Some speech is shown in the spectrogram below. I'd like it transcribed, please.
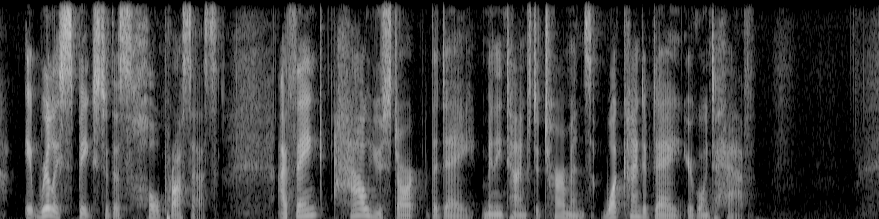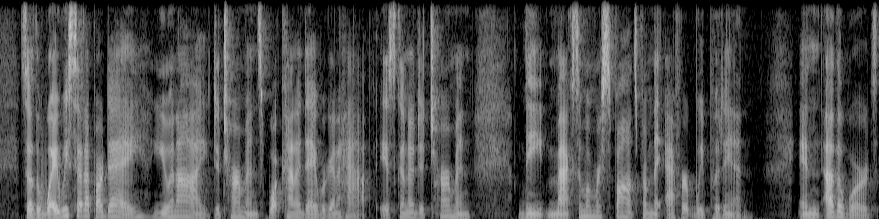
it really speaks to this whole process. I think how you start the day many times determines what kind of day you're going to have. So, the way we set up our day, you and I, determines what kind of day we're going to have. It's going to determine the maximum response from the effort we put in. In other words,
